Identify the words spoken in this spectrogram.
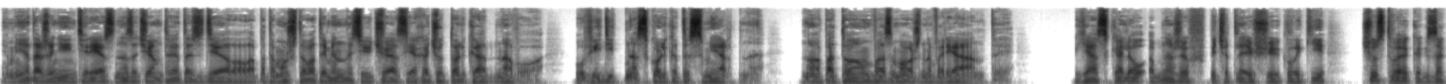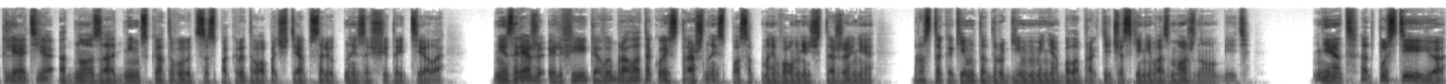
И мне даже не интересно, зачем ты это сделала, потому что вот именно сейчас я хочу только одного — увидеть, насколько ты смертна. Ну а потом, возможны варианты. Я скалил, обнажив впечатляющие клыки, чувствуя, как заклятия одно за одним скатываются с покрытого почти абсолютной защитой тела. Не зря же эльфийка выбрала такой страшный способ моего уничтожения. Просто каким-то другим меня было практически невозможно убить. «Нет, отпусти ее!»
